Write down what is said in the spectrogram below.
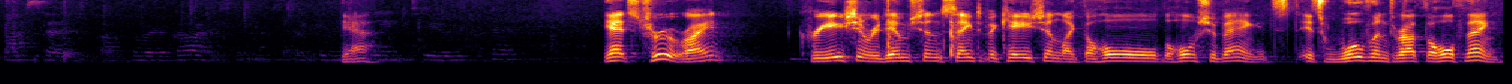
facet of the Word of God. Yeah. to. Yeah, it's true, right? Creation, redemption, sanctification, like the whole the whole shebang. It's it's woven throughout the whole thing.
